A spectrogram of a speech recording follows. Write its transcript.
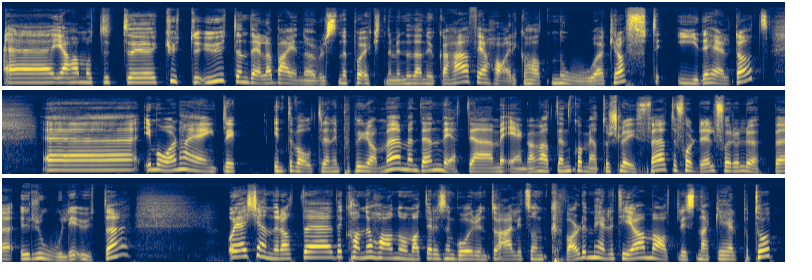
Eh, jeg har måttet eh, kutte ut en del av beinøvelsene på øktene mine denne uka her, for jeg har ikke hatt noe kraft i det hele tatt. Eh, I morgen har jeg egentlig intervalltrening på programmet, men den vet jeg med en gang at den kommer jeg til å sløyfe til fordel for å løpe rolig ute. Og jeg kjenner at det, det, kan jo ha noe med at jeg liksom går rundt og er litt sånn kvalm hele tida. Matlysten er ikke helt på topp.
